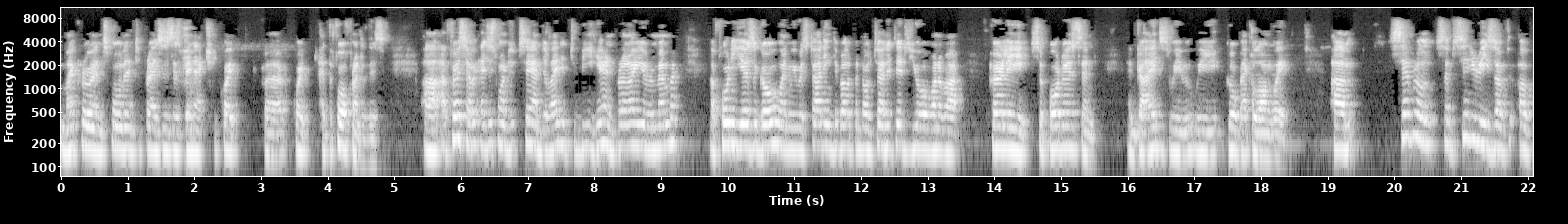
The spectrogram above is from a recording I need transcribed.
Micro and Small Enterprises has been actually quite, uh, quite at the forefront of this. Uh, first, I, I, just wanted to say I'm delighted to be here. And Prannoy, you remember uh, 40 years ago when we were starting Development Alternatives, you were one of our early supporters and, and guides. We, we go back a long way. Um, several subsidiaries of, of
